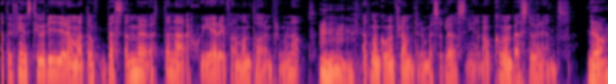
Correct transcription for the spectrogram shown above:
att det finns teorier om att de bästa mötena sker ifall man tar en promenad. Att man kommer fram till de bästa lösningarna och kommer bäst överens. Ja,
